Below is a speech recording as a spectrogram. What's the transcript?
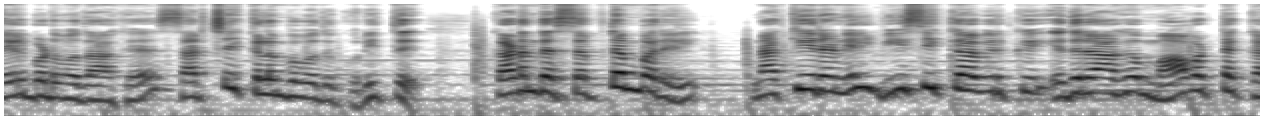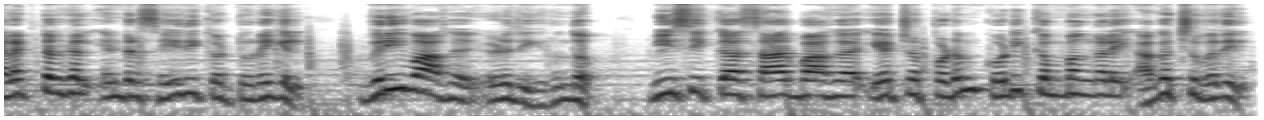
செயல்படுவதாக சர்ச்சை கிளம்புவது குறித்து கடந்த செப்டம்பரில் நக்கீரனில் விசிகாவிற்கு எதிராக மாவட்ட கலெக்டர்கள் என்ற செய்தி கட்டுரையில் விரிவாக எழுதியிருந்தோம். விசிகா சார்பாக ஏற்றப்படும் கொடிக்கம்பங்களை அகற்றுவதில்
